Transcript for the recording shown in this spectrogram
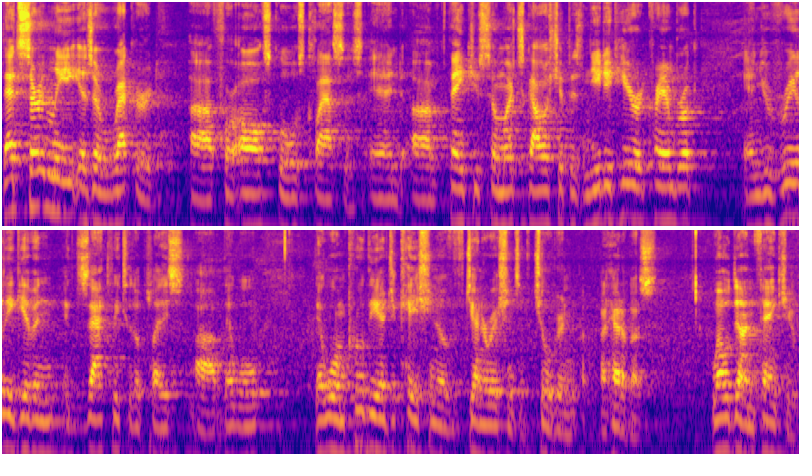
That certainly is a record uh, for all schools classes. And um, thank you so much. Scholarship is needed here at Cranbrook, and you've really given exactly to the place uh, that, will, that will improve the education of generations of children ahead of us. Well done. Thank you.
